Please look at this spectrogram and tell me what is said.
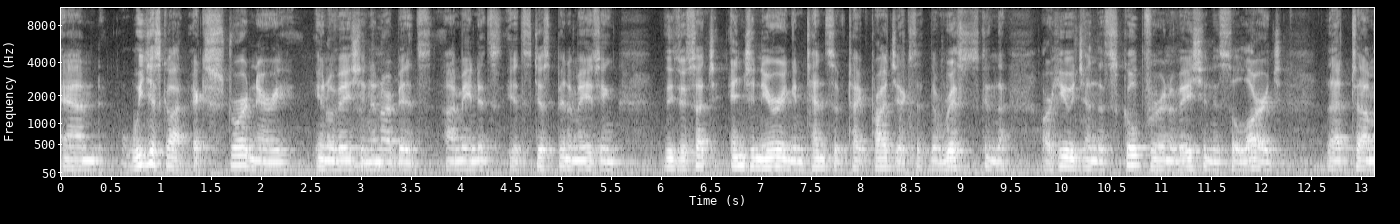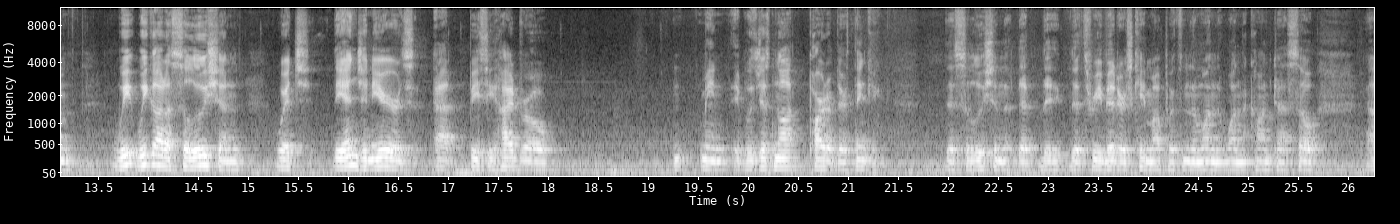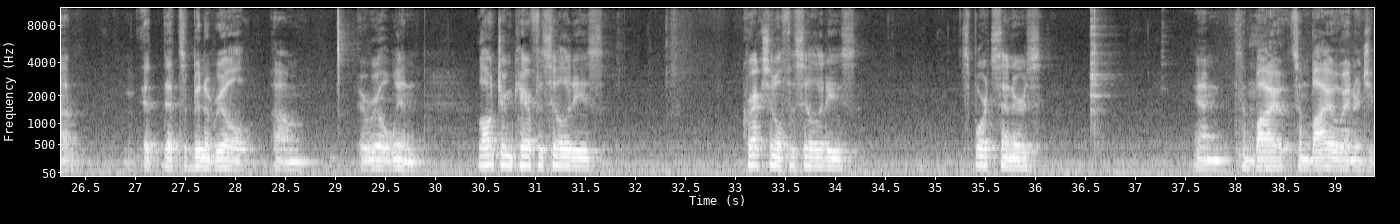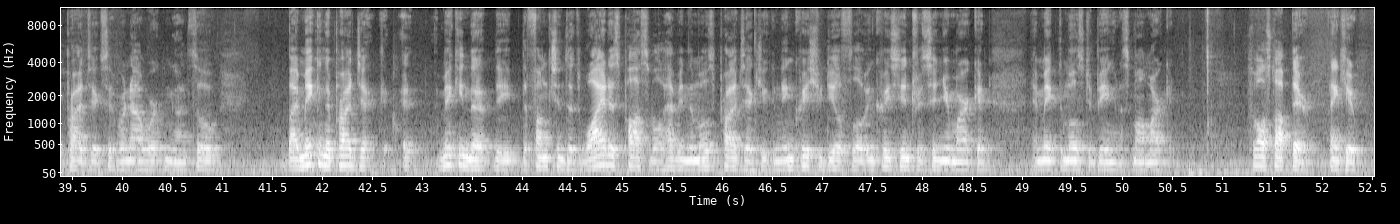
and we just got extraordinary innovation in our bids. I mean, it's it's just been amazing. These are such engineering intensive type projects that the risks and the, are huge, and the scope for innovation is so large that um, we, we got a solution which the engineers at BC Hydro, I mean, it was just not part of their thinking the solution that, that the, the three bidders came up with and the one that won the contest. So uh, it, that's been a real, um, a real win. Long-term care facilities, correctional facilities, sports centers, and some bio, some bioenergy projects that we're now working on. So by making the project, uh, making the, the, the, functions as wide as possible, having the most projects, you can increase your deal flow, increase interest in your market, and make the most of being in a small market. So I'll stop there. Thank you.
